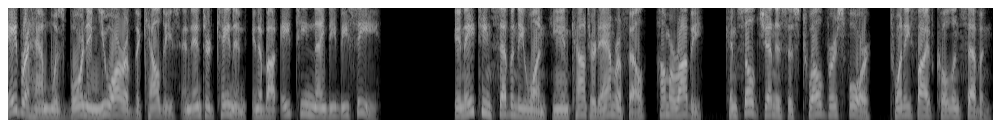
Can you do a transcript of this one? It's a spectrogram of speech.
Abraham was born in Ur of the Chaldees and entered Canaan in about 1890 BC. In 1871, he encountered Amraphel, Hammurabi, consult Genesis 12 verse 4, 25 7.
